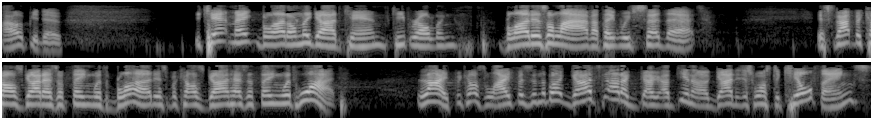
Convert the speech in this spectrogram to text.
I hope you do. You can't make blood, only God can. Keep rolling. Blood is alive. I think we've said that. It's not because God has a thing with blood, it's because God has a thing with what? Life. Because life is in the blood. God's not a, a you know, a God that just wants to kill things.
